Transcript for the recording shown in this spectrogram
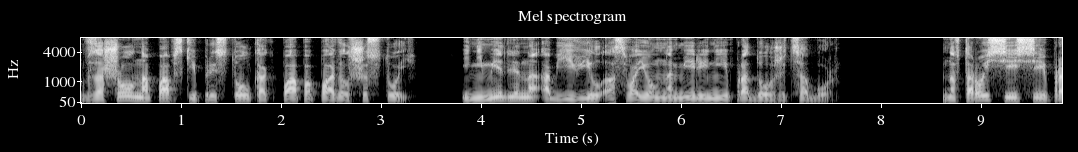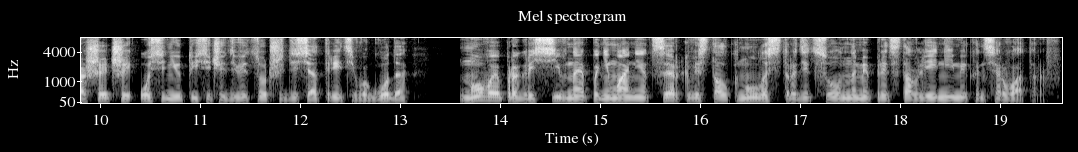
взошел на папский престол как папа Павел VI и немедленно объявил о своем намерении продолжить собор. На второй сессии, прошедшей осенью 1963 года, новое прогрессивное понимание церкви столкнулось с традиционными представлениями консерваторов.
